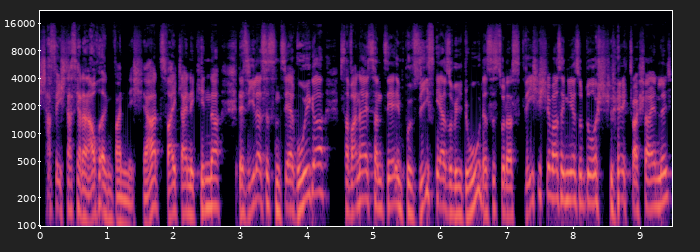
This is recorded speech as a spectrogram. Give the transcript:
schaffe ich das ja dann auch irgendwann nicht. Ja, zwei kleine Kinder. Der Silas ist ein sehr ruhiger, Savannah ist dann sehr impulsiv, eher so wie du. Das ist so das Griechische, was in ihr so durchschlägt wahrscheinlich.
